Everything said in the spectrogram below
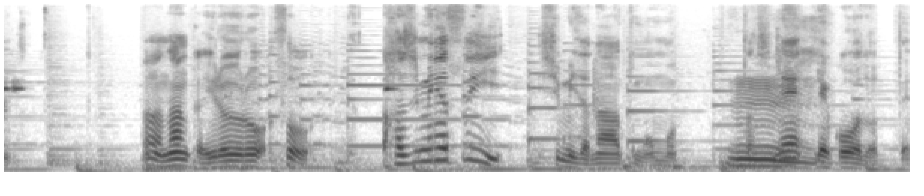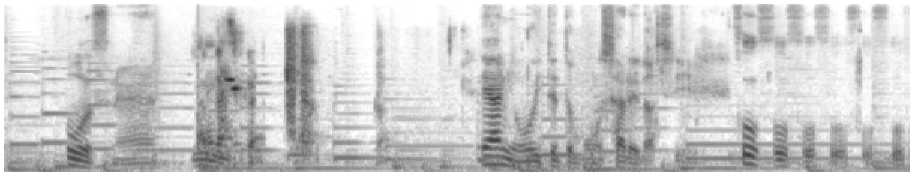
ん、あなんかいろいろそう。始めやすい趣味だなとも思ったしね、レコードって。そうですね。確かに。部屋に置いててもおしゃれだし。そうそうそうそうそうそう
